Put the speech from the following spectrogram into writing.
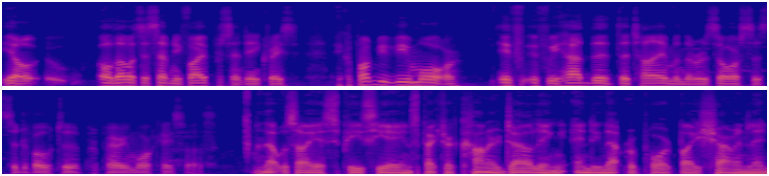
you know, although it's a seventy five percent increase, it could probably be more if, if we had the, the time and the resources to devote to preparing more case files. And that was ISPCA Inspector Conor Dowling ending that report by Sharon Lynch.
